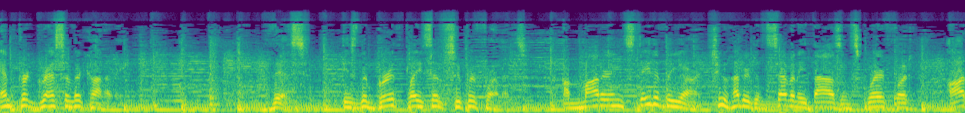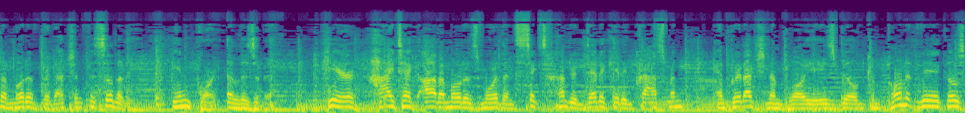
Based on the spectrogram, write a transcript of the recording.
and progressive economy. This is the birthplace of Superformance, a modern, state-of-the-art 270,000 square foot automotive production facility in Port Elizabeth. Here, Hi-Tech Automotive's more than 600 dedicated craftsmen and production employees build component vehicles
